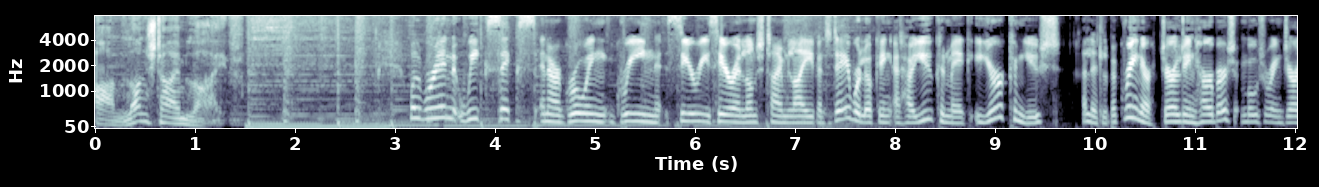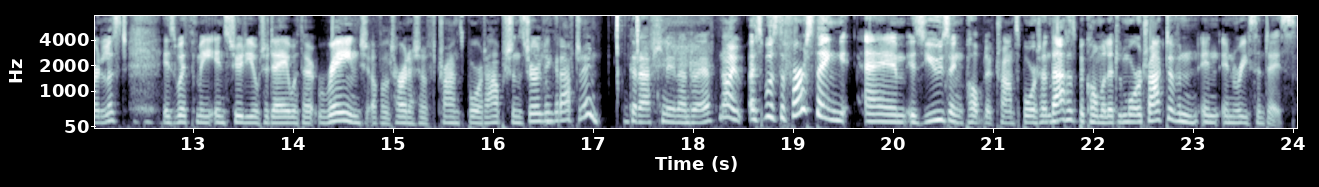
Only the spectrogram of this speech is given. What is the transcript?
on Lunchtime Live. Well, we're in week six in our Growing Green series here in Lunchtime Live, and today we're looking at how you can make your commute a little bit greener. Geraldine Herbert, motoring journalist, is with me in studio today with a range of alternative transport options. Geraldine, good afternoon. Good afternoon, Andrea. Now, I suppose the first thing um, is using public transport, and that has become a little more attractive in, in, in recent days.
